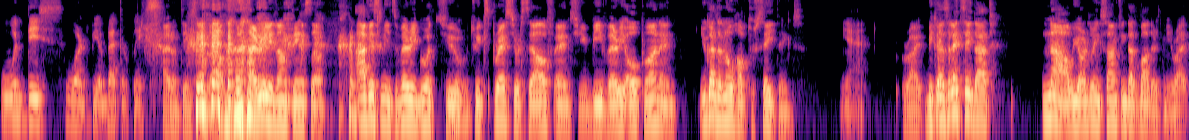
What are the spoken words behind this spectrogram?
would this world be a better place I don't think so. though. I really don't think so. Obviously, it's very good to hmm. to express yourself and to be very open, and you gotta know how to say things. Yeah right? Because let's say that now you are doing something that bothers me, right?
